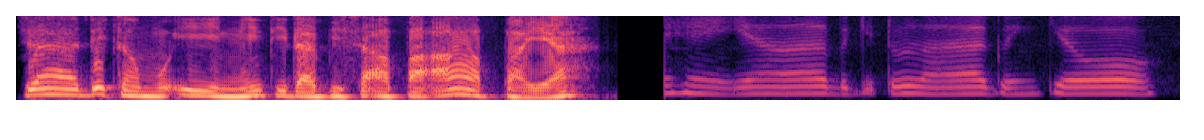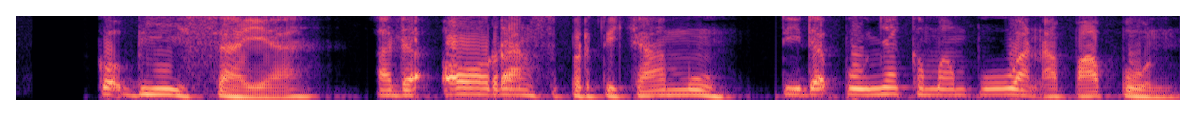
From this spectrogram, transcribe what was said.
Jadi kamu ini tidak bisa apa-apa ya? Ya begitulah Gwenkyo. Kok bisa ya? Ada orang seperti kamu, tidak punya kemampuan apa pun.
